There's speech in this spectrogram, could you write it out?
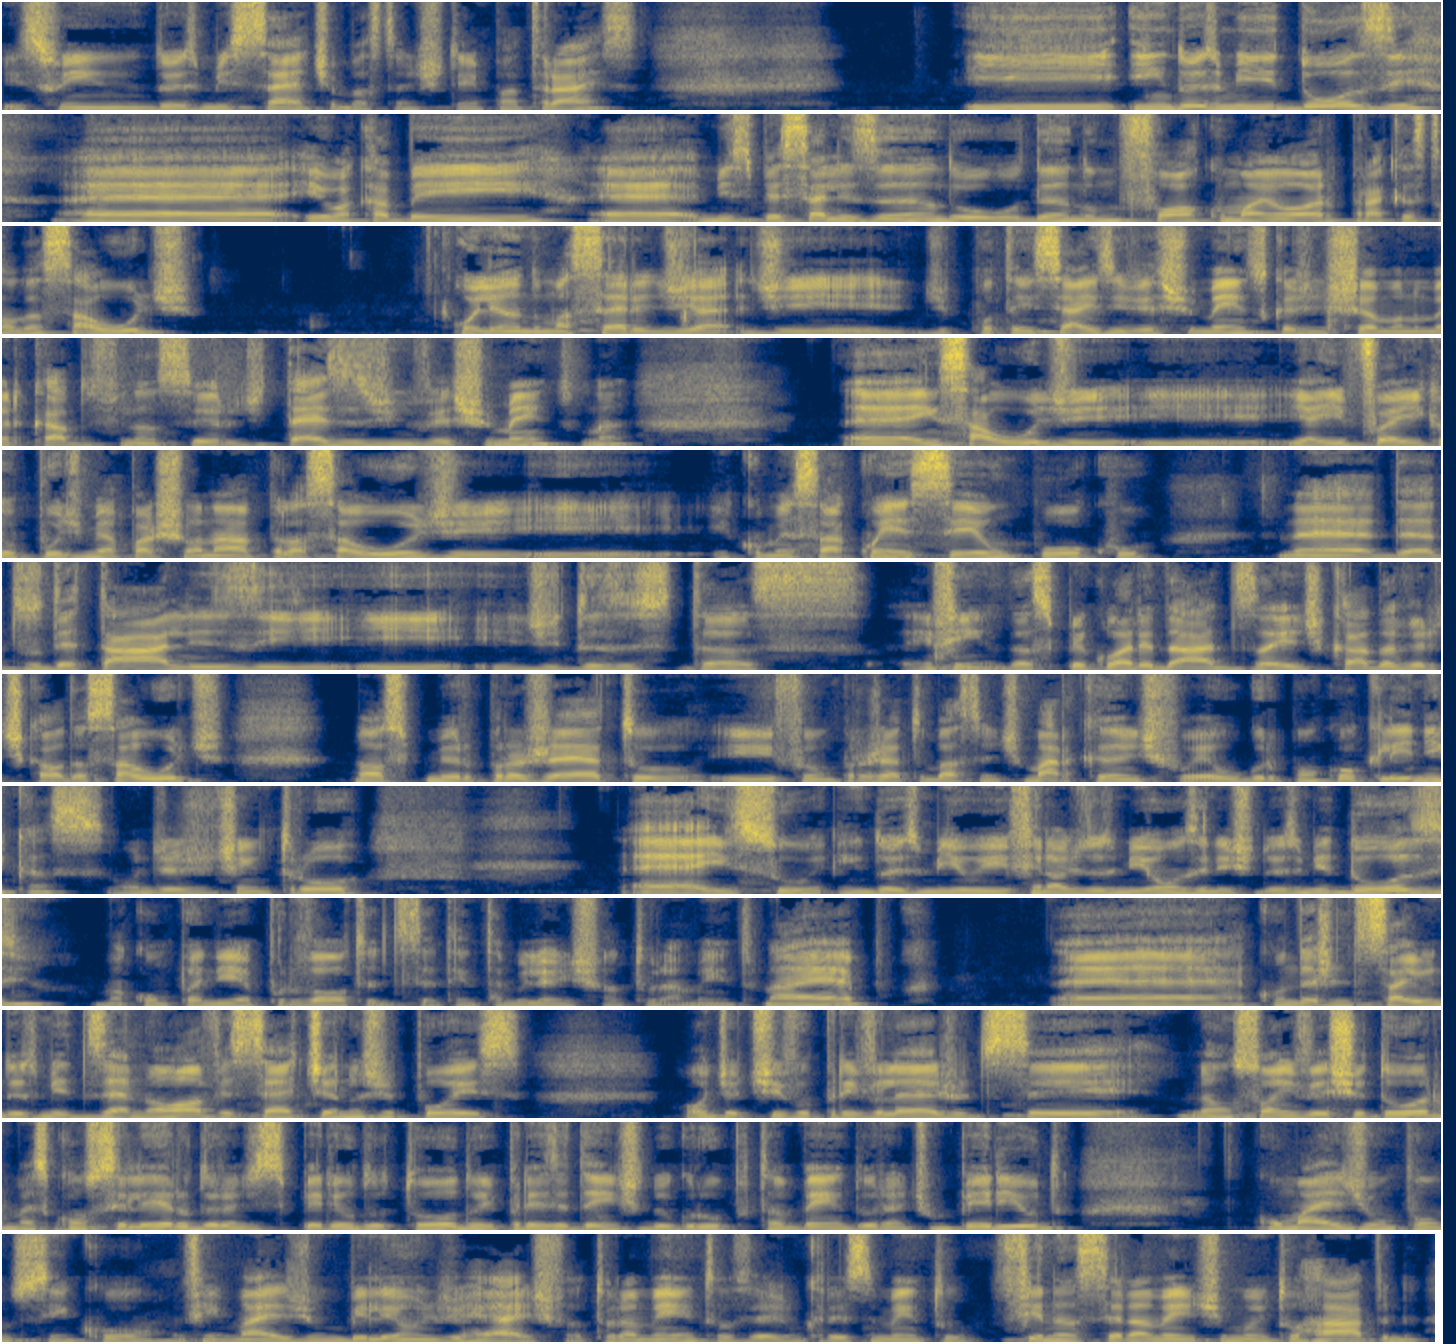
isso em 2007, há bastante tempo atrás. E em 2012 é, eu acabei é, me especializando ou dando um foco maior para a questão da saúde, olhando uma série de, de, de, potenciais investimentos que a gente chama no mercado financeiro de teses de investimento, né? É, em saúde, e, e aí foi aí que eu pude me apaixonar pela saúde e, e começar a conhecer um pouco né, da, dos detalhes e, e, de, das, das, enfim, das peculiaridades aí de cada vertical da saúde. Nosso primeiro projeto, e foi um projeto bastante marcante, foi o Grupo Oncoclínicas, onde a gente entrou é, isso em 2000 e final de 2011, início de 2012, uma companhia por volta de 70 milhões de faturamento na época é, quando a gente saiu em 2019, sete anos depois, onde eu tive o privilégio de ser não só investidor, mas conselheiro durante esse período todo e presidente do grupo também durante um período, com mais de 1,5, enfim, mais de um bilhão de reais de faturamento, ou seja, um crescimento financeiramente muito rápido,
